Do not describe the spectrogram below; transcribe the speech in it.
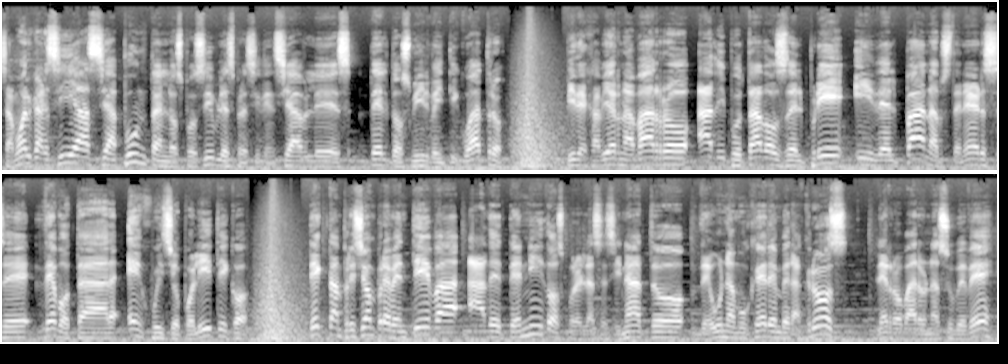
Samuel García se apunta en los posibles presidenciables del 2024. Pide Javier Navarro a diputados del PRI y del PAN abstenerse de votar en juicio político. Dictan prisión preventiva a detenidos por el asesinato de una mujer en Veracruz. Le robaron a su bebé.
